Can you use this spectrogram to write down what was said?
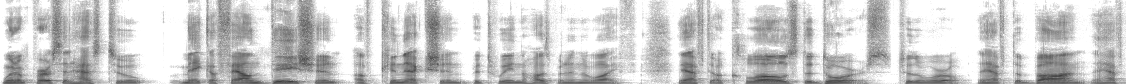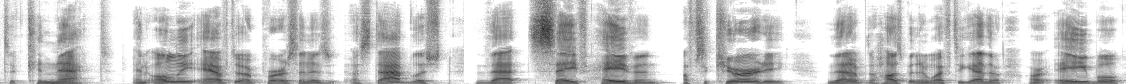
when a person has to make a foundation of connection between the husband and the wife, they have to close the doors to the world. They have to bond. They have to connect. And only after a person has established that safe haven of security, then the husband and wife together are able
